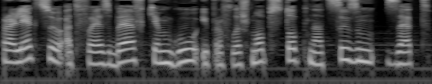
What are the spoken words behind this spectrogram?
про лекцию от ФСБ в Кемгу и про флешмоб «Стоп нацизм Z»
